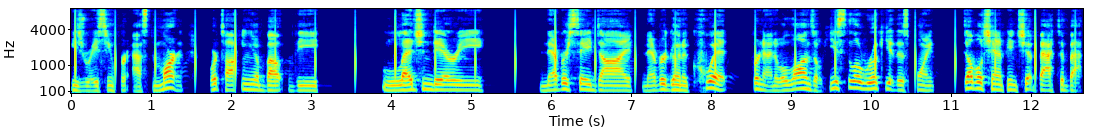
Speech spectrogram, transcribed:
he's racing for Aston Martin. We're talking about the legendary, never say die, never going to quit Fernando Alonso. He's still a rookie at this point, double championship back to back.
